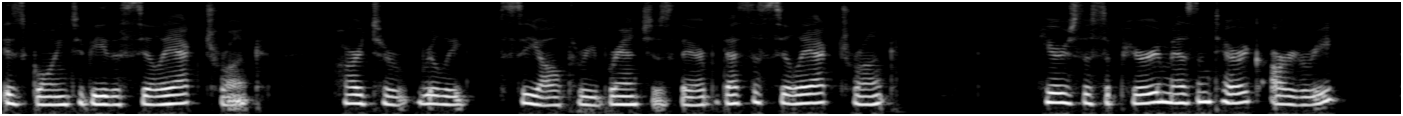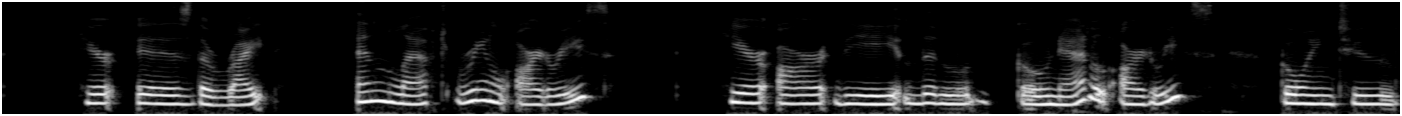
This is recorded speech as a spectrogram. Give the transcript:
is going to be the celiac trunk hard to really see all three branches there, but that's the celiac trunk. Here's the superior mesenteric artery. Here is the right and left renal arteries. Here are the little gonadal arteries going to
